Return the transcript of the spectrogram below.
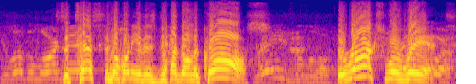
You love the Lord, It's a testimony of his death on the cross. the, the rocks were rent.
